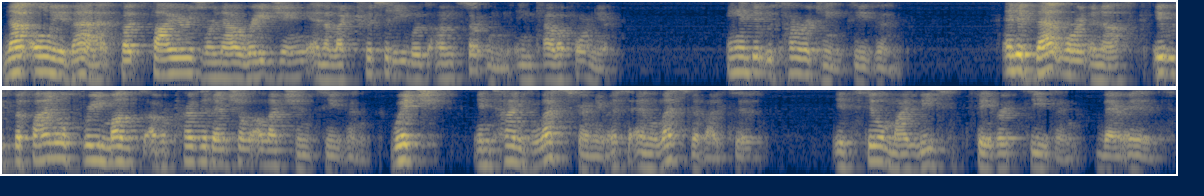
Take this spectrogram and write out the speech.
Not only that, but fires were now raging and electricity was uncertain in California. And it was hurricane season. And if that weren't enough, it was the final three months of a presidential election season, which, in times less strenuous and less divisive, is still my least favorite season there is.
